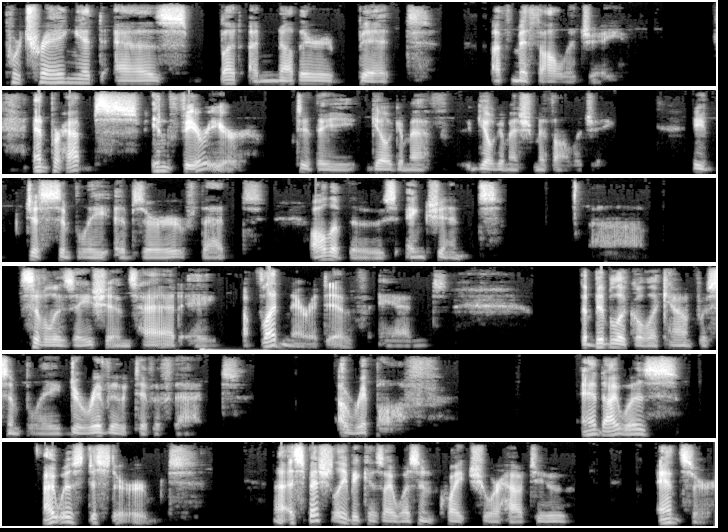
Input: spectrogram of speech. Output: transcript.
portraying it as but another bit of mythology and perhaps inferior to the Gilgamesh, Gilgamesh mythology. He just simply observed that all of those ancient uh, civilizations had a, a flood narrative, and the biblical account was simply derivative of that, a ripoff. And I was, I was disturbed uh, especially because I wasn't quite sure how to answer.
